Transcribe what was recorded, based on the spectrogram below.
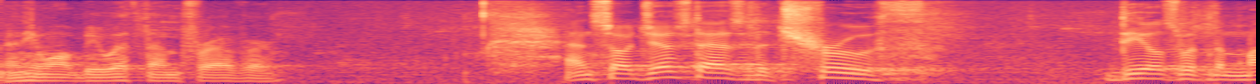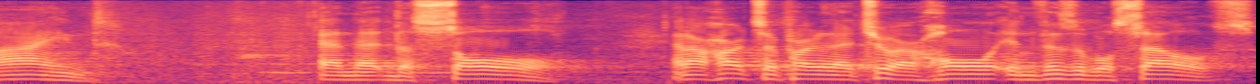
and he won't be with them forever. And so, just as the truth deals with the mind and that the soul, and our hearts are part of that too, our whole invisible selves,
